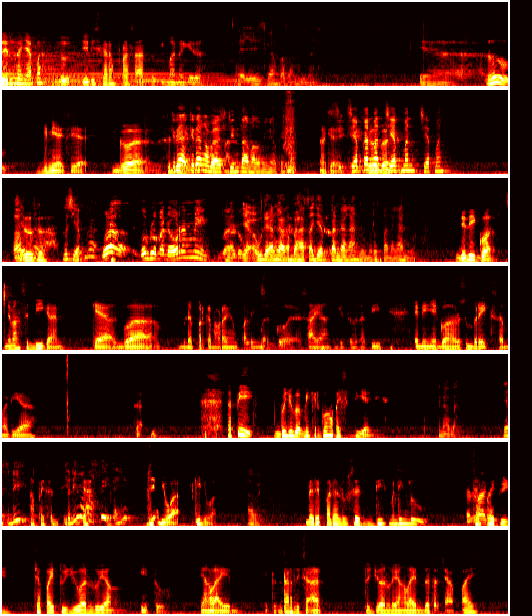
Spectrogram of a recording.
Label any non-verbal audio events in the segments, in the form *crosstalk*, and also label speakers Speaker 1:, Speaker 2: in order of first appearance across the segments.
Speaker 1: Jadi lu nanya apa? Lu jadi sekarang perasaan lu gimana gitu?
Speaker 2: ya jadi sekarang perasaan lu gimana
Speaker 1: Ya, lu gini ya sih ya. Gua sedih.
Speaker 2: kita kita ngebahas cinta malam ini oke
Speaker 1: Oke.
Speaker 2: Si-
Speaker 1: oke.
Speaker 2: siap kan
Speaker 1: Gua-
Speaker 2: man
Speaker 1: gua-
Speaker 2: siap man siap man
Speaker 3: Hah?
Speaker 2: siap
Speaker 1: gua-
Speaker 2: lu siap nggak
Speaker 3: Gua gua belum ada orang nih.
Speaker 2: Nah,
Speaker 3: dong?
Speaker 2: ya udah nggak ngebahas aja pandangan lu menurut pandangan lu
Speaker 1: Jadi gua memang sedih kan. Kayak gua mendapatkan orang yang paling gua sayang gitu. Tapi endingnya gua harus break sama dia. Ta- Tapi gue juga mikir gue ngapain sedih anjing.
Speaker 2: kenapa ya sedih
Speaker 1: Ngapain sedih?
Speaker 2: sedih mah
Speaker 1: ya,
Speaker 2: pasti anjing
Speaker 1: gini wa, gini wa.
Speaker 2: apa
Speaker 1: Daripada lu sedih, mending lu
Speaker 3: Dan
Speaker 1: capai
Speaker 3: lagi.
Speaker 1: tuj capai tujuan lu yang itu yang lain itu ntar di saat tujuan lu yang lain udah tercapai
